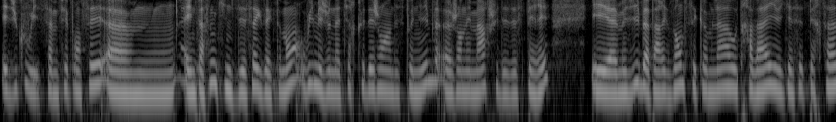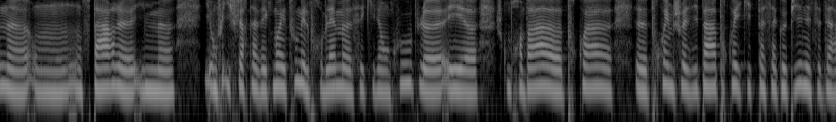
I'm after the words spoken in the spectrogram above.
Et du coup, oui, ça me fait penser euh, à une personne qui me disait ça exactement. Oui, mais je n'attire que des gens indisponibles. euh, J'en ai marre, je suis désespérée. Et elle me dit, bah, par exemple, c'est comme là au travail, il y a cette personne, euh, on, se parle, il, me, il, flirte avec moi et tout, mais le problème, c'est qu'il est en couple et je comprends pas pourquoi, pourquoi il me choisit pas, pourquoi il quitte pas sa copine, etc.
